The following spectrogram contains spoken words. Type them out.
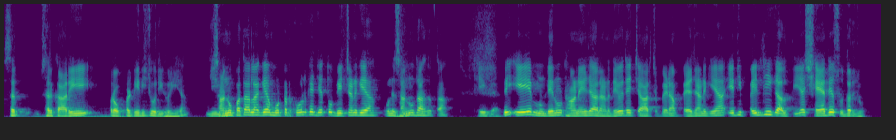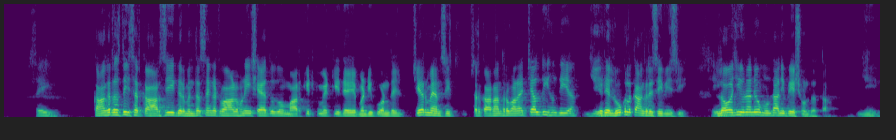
ਸਰ- ਸਰਕਾਰੀ ਪ੍ਰਾਪਰਟੀ ਦੀ ਚੋਰੀ ਹੋਈ ਆ। ਸਾਨੂੰ ਪਤਾ ਲੱਗ ਗਿਆ ਮੋਟਰ ਖੋਲ ਕੇ ਜੇ ਤੂੰ ਵੇਚਣ ਗਿਆ ਉਹਨੇ ਸਾਨੂੰ ਦੱਸ ਦਿੱਤਾ। ਠੀਕ ਹੈ। ਵੀ ਇਹ ਮੁੰਡੇ ਨੂੰ ਥਾਣੇ ਜਾ ਲੈਣ ਦਿਓ ਇਹਦੇ ਚਾਰ ਚਪੇੜਾਂ ਪੈ ਜਾਣਗੀਆਂ। ਇਹਦੀ ਪਹਿਲੀ ਗਲਤੀ ਆ ਸ਼ਾਇਦ ਇਹ ਸੁਧਰ ਜੂ ਸਹੀ। ਕਾਂਗਰਸ ਦੀ ਸਰਕਾਰ ਸੀ ਗੁਰਮਿੰਦਰ ਸਿੰਘ ਅਟਵਾਲ ਹੁਣੀ ਸ਼ਾਇਦ ਉਦੋਂ ਮਾਰਕੀਟ ਕਮੇਟੀ ਦੇ ਮੰਡੀਪੁਰਨ ਦੇ ਚੇਅਰਮੈਨ ਸੀ ਸਰਕਾਰਾਂ ਦਰਬਾਰਾਂ ਚੱਲਦੀ ਹੁੰਦੀ ਆ ਜਿਹੜੇ ਲੋਕਲ ਕਾਂਗਰਸੀ ਵੀ ਸੀ। ਲਓ ਜੀ ਉਹਨਾਂ ਨੇ ਉਹ ਮੁੰਡਾ ਨਹੀਂ ਪੇਸ਼ ਹੋਣ ਦਿੱਤਾ। ਜੀ।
